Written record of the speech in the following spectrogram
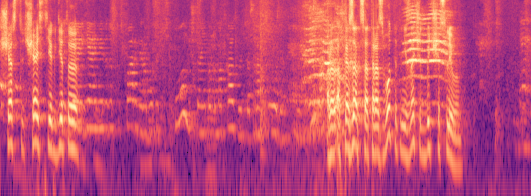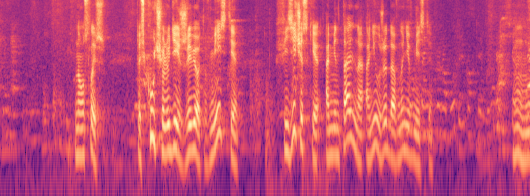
Счастье, счастье где-то... Я, я имею в виду, что с парами работают психологи, что они потом отказываются от развода. Отказаться от развода – это не значит быть счастливым. Но услышь. То есть куча людей живет вместе – физически, а ментально они уже давно не вместе. Угу.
